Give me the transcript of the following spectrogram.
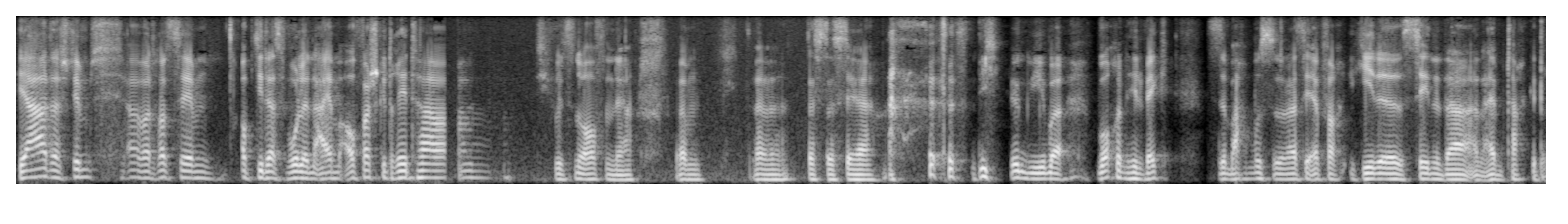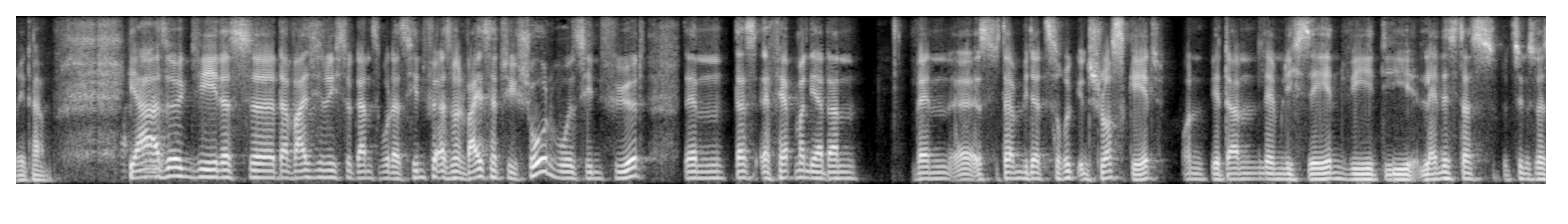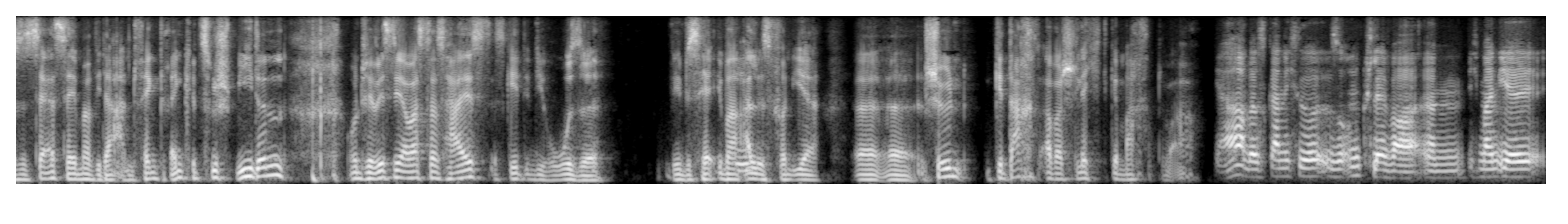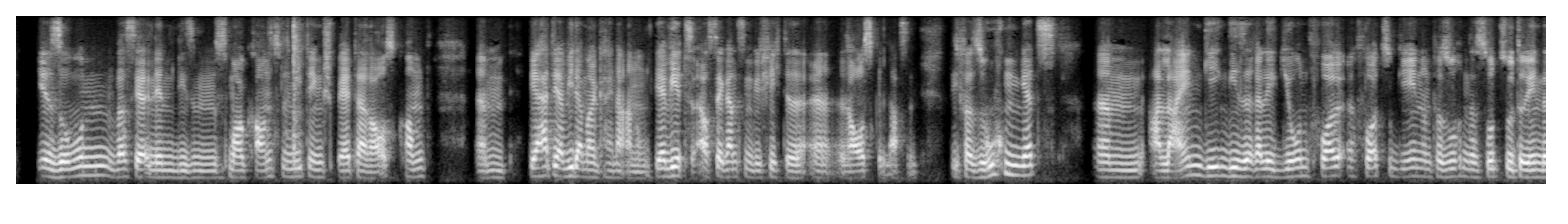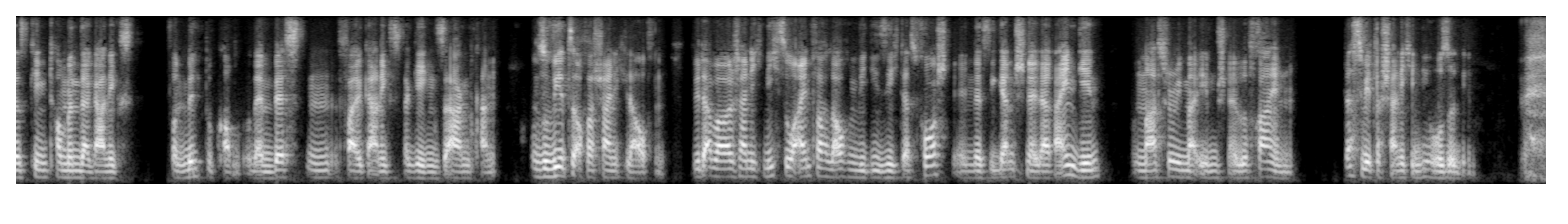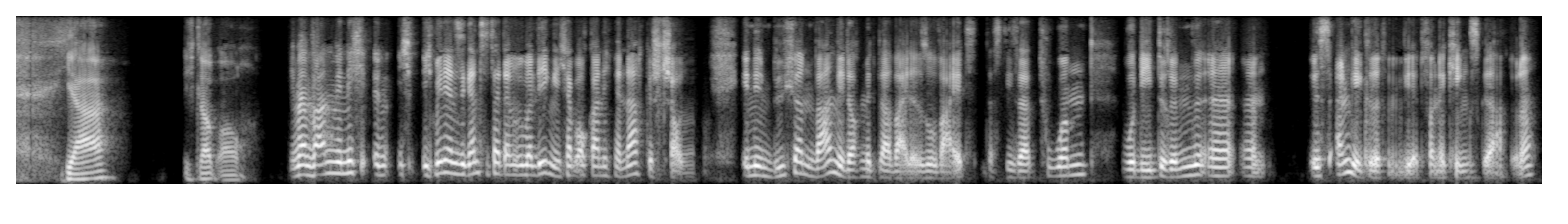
Ja, das stimmt, aber trotzdem, ob die das wohl in einem Aufwasch gedreht haben, ich will es nur hoffen, ja, ähm, äh, dass das der, das nicht irgendwie über Wochen hinweg sie machen musste, sondern dass sie einfach jede Szene da an einem Tag gedreht haben. Ja, also irgendwie, das, äh, da weiß ich noch nicht so ganz, wo das hinführt. Also man weiß natürlich schon, wo es hinführt, denn das erfährt man ja dann, wenn äh, es dann wieder zurück ins Schloss geht und wir dann nämlich sehen, wie die Lannisters bzw. Cersei mal wieder anfängt, Ränke zu schmieden. Und wir wissen ja, was das heißt. Es geht in die Hose. Wie bisher immer Mhm. alles von ihr äh, äh, schön gedacht, aber schlecht gemacht war. Ja, aber ist gar nicht so, so unclever. Ähm, ich meine, ihr, ihr Sohn, was ja in diesem Small Council Meeting später rauskommt, ähm, der hat ja wieder mal keine Ahnung. Der wird aus der ganzen Geschichte äh, rausgelassen. Sie versuchen jetzt ähm, allein gegen diese Religion vor, äh, vorzugehen und versuchen das so zu drehen, dass King Tommen da gar nichts von mitbekommt oder im besten Fall gar nichts dagegen sagen kann. Und so wird es auch wahrscheinlich laufen. Wird aber wahrscheinlich nicht so einfach laufen, wie die sich das vorstellen, dass sie ganz schnell da reingehen und Marjorie mal eben schnell befreien. Das wird wahrscheinlich in die Hose gehen. Ja, ich glaube auch. Ich meine, waren wir nicht, in, ich, ich bin ja die ganze Zeit am überlegen, ich habe auch gar nicht mehr nachgeschaut. In den Büchern waren wir doch mittlerweile so weit, dass dieser Turm, wo die drin äh, äh, ist, angegriffen wird von der Kingsguard, oder?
